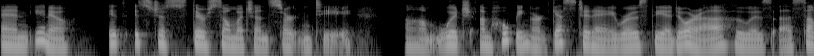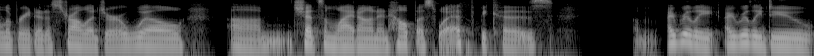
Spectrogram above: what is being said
and you know it's it's just there's so much uncertainty, um, which I'm hoping our guest today, Rose Theodora, who is a celebrated astrologer, will um, shed some light on and help us with because. Um, I really, I really do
